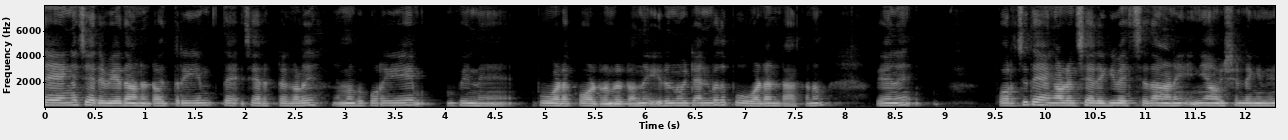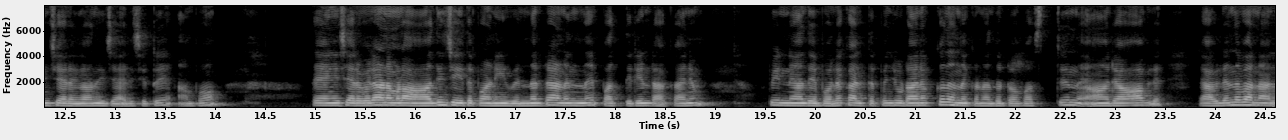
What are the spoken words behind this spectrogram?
തേങ്ങ ചിരവിയതാണ് കേട്ടോ ഇത്രയും ചിരട്ടകൾ നമുക്ക് കുറേ പിന്നെ പൂവടക്ക് ഓർഡർ ഉണ്ട് കേട്ടോ ഒന്ന് ഇരുന്നൂറ്റൻപത് പൂവട ഉണ്ടാക്കണം. ഞാൻ കുറച്ച് തേങ്ങ അവിടെ ചിരകി വെച്ചതാണ്. ഇനി ആവശ്യമുണ്ടെങ്കിൽ ഇനിയും ചിരകാന്ന് വിചാരിച്ചിട്ട്. അപ്പോൾ തേങ്ങ ചിരവലാണ് നമ്മൾ ആദ്യം ചെയ്ത പണി. എന്നിട്ടാണ് ഇന്ന് പത്തിരി ഉണ്ടാക്കാനും പിന്നെ അതേപോലെ കലത്തപ്പം ചൂടാനൊക്കെ നിന്നിക്കണത് കേട്ടോ ഫസ്റ്റ് രാവിലെ രാവിലെ എന്ന് പറഞ്ഞാൽ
